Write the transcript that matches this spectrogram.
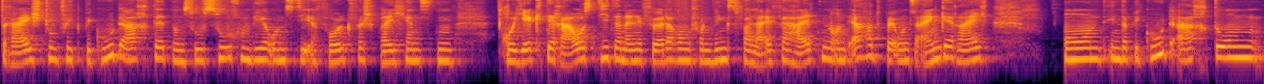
dreistufig begutachtet und so suchen wir uns die erfolgversprechendsten Projekte raus, die dann eine Förderung von Wings for Life erhalten. Und er hat bei uns eingereicht Und in der Begutachtung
